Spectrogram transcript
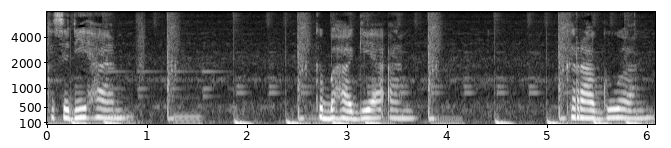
kesedihan, kebahagiaan, keraguan,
